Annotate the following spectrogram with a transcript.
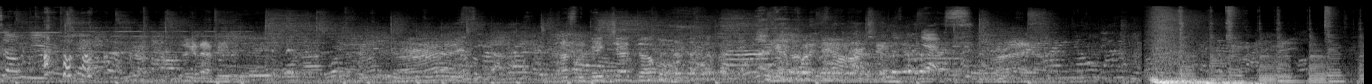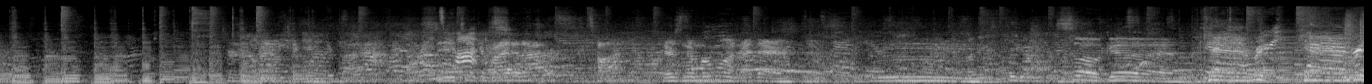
So huge. Look at that baby. All right. That's the Big Judd double. You're gonna put it down, aren't you? yes. All right. Turn it around, take a bite. See, you take a bite of that. It's hot. There's number one right there. So good. Kamri, Kamri,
